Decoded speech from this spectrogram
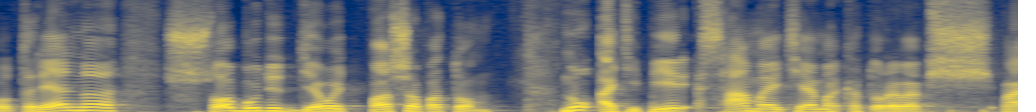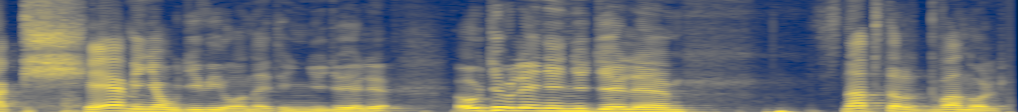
Вот реально, что будет делать Паша потом? Ну, а теперь самая тема, которая вообще, вообще меня удивила на этой неделе. Удивление недели. Snapster 2.0.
